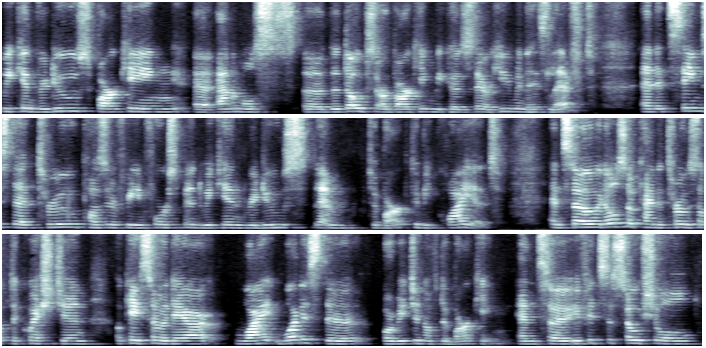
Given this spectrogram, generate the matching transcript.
we can reduce barking. Uh, animals, uh, the dogs are barking because their human has left, and it seems that through positive reinforcement we can reduce them to bark to be quiet. And so it also kind of throws up the question okay so they are why what is the origin of the barking and so if it's a social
